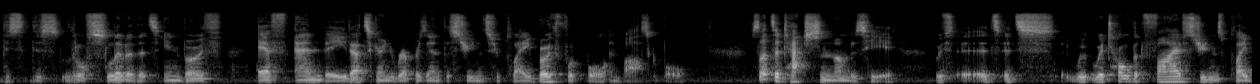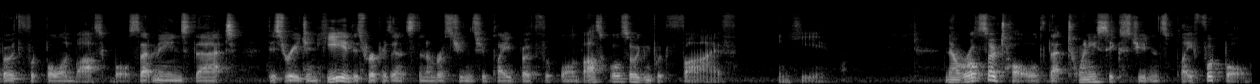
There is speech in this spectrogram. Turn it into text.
this, this little sliver that's in both F and B, that's going to represent the students who play both football and basketball. So let's attach some numbers here We've, it's, it's, we're told that five students play both football and basketball. So that means that this region here, this represents the number of students who play both football and basketball, so we can put five in here. Now we're also told that 26 students play football.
